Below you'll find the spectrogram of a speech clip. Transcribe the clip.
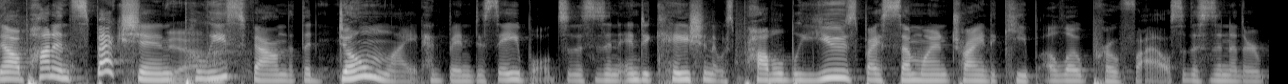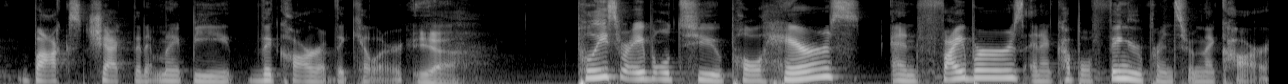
Now, upon inspection, Yeah. police found that the dome light had been disabled. So, this is an indication that was probably used by someone trying to keep a low profile. So, this is another box check that it might be the car of the killer Yeah. police were able to pull hairs and fibers and a couple fingerprints from the car.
